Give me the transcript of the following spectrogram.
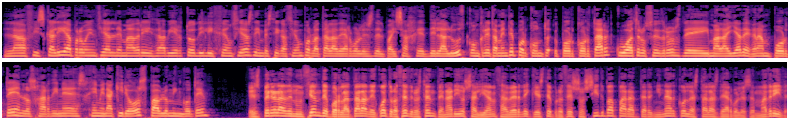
La Fiscalía Provincial de Madrid ha abierto diligencias de investigación por la tala de árboles del paisaje de la luz, concretamente por, por cortar cuatro cedros de Himalaya de gran porte en los jardines Jimena Quirós, Pablo Mingote. Espera la denunciante por la tala de cuatro cedros centenarios Alianza Verde que este proceso sirva para terminar con las talas de árboles en Madrid.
